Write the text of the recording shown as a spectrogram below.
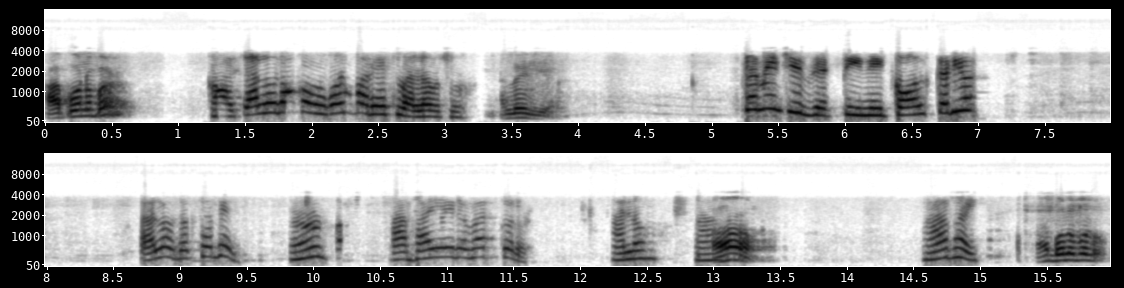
આપો ને પણ. હા ચાલુ રાખો હું કોન્ફરન્સમાં લઉં છું. લઈ લ્યો. તમે જે વ્યક્તિને કોલ કર્યો હાલો દક્ષાબેન. હા? હા ભાઈ એને વાત કરો. હાલો હા. ભાઈ. હા બોલો બોલો.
